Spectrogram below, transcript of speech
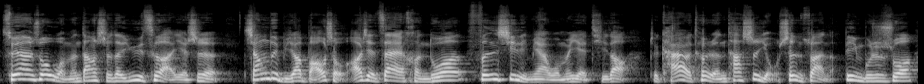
虽然说我们当时的预测啊也是相对比较保守，而且在很多分析里面我们也提到，这凯尔特人他是有胜算的，并不是说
